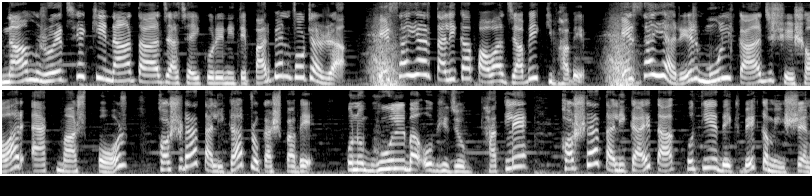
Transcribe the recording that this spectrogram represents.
নাম রয়েছে কি না তা যাচাই করে নিতে পারবেন ভোটাররা। এসআইআর তালিকা পাওয়া যাবে কীভাবে? এসআইআর এর মূল কাজ শেষ হওয়ার এক মাস পর খসড়া তালিকা প্রকাশ পাবে। কোনো ভুল বা অভিযোগ থাকলে খসড়া তালিকায় তা খতিয়ে দেখবে কমিশন।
